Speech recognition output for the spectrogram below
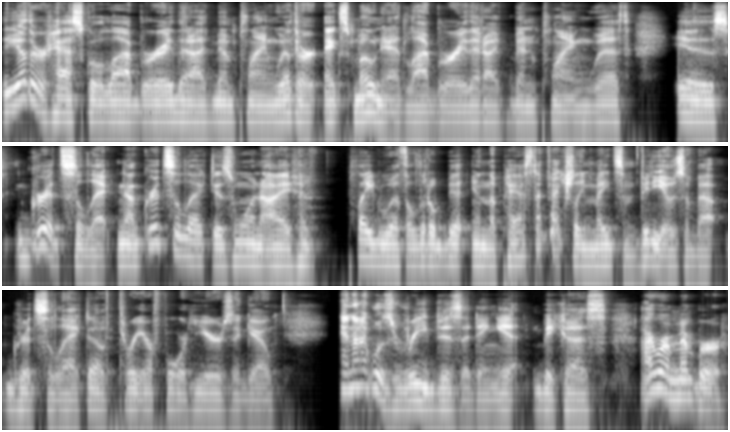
The other Haskell library that I've been playing with, or Xmonad library that I've been playing with, is Grid Select. Now Grid Select is one I have played with a little bit in the past. I've actually made some videos about Grid Select oh, three or four years ago. And I was revisiting it because I remember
